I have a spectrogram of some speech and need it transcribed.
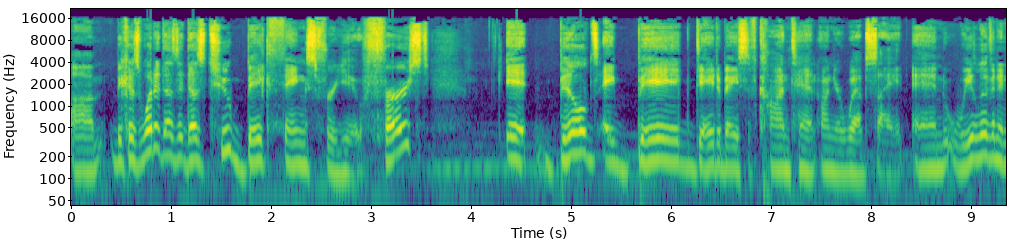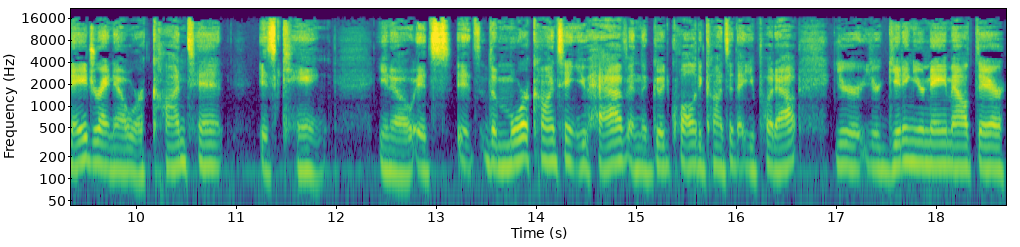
Um, because what it does, it does two big things for you. First, it builds a big database of content on your website. And we live in an age right now where content is king you know it's it's the more content you have and the good quality content that you put out you're you're getting your name out there.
